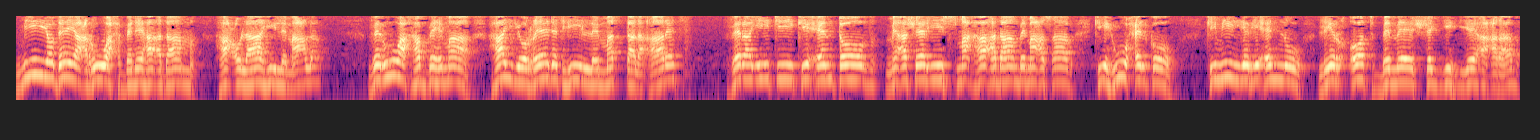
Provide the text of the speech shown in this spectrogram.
מי יודע רוח בני האדם העולה היא למעלה? ורוח הבהמה היורדת היא למטה לארץ? וראיתי כי אין טוב מאשר ישמח האדם במעשיו, כי הוא חלקו, كمية بأنه ليرقط بما شيه أعراب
